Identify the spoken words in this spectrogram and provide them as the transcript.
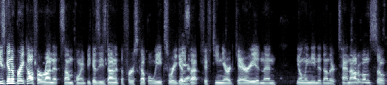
he's going to break off a run at some point because he's done it the first couple weeks where he gets yeah. that 15 yard carry and then you only need another 10 out of them. So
